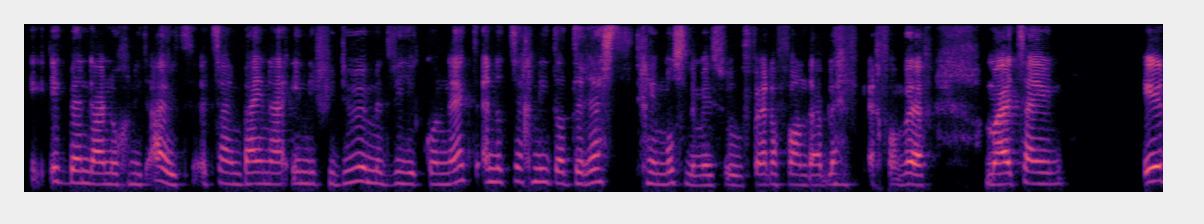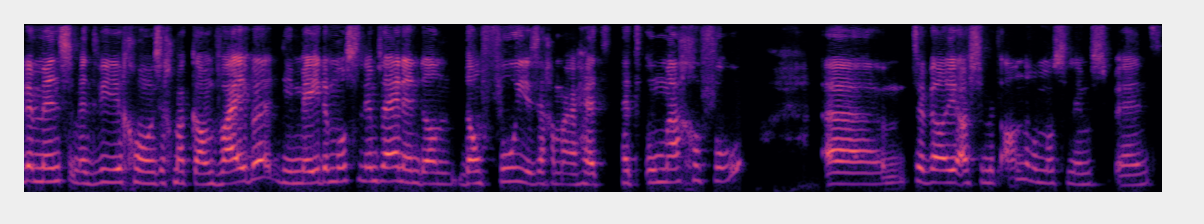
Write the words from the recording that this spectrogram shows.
ik ben daar nog niet uit. Het zijn bijna individuen met wie je connect. En dat zegt niet dat de rest geen moslim is, hoe verre van, daar blijf ik echt van weg. Maar het zijn eerder mensen met wie je gewoon zeg maar, kan viben, die mede-moslim zijn. En dan, dan voel je zeg maar, het, het umma-gevoel. Um, terwijl je als je met andere moslims bent,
